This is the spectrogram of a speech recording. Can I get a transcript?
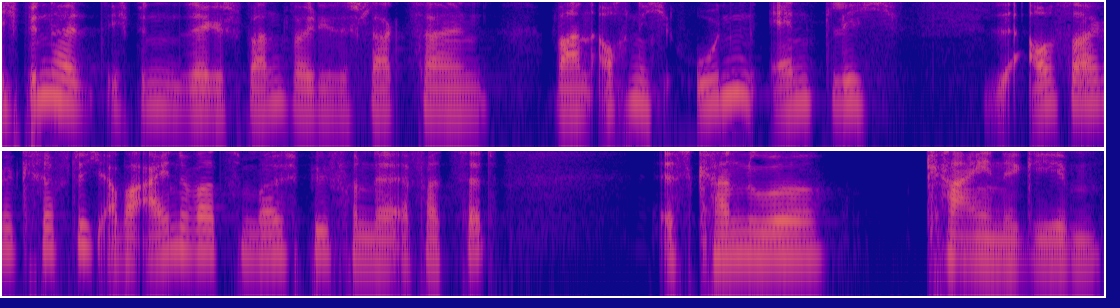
Ich bin halt, ich bin sehr gespannt, weil diese Schlagzeilen waren auch nicht unendlich aussagekräftig, aber eine war zum Beispiel von der FAZ, es kann nur keine geben.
